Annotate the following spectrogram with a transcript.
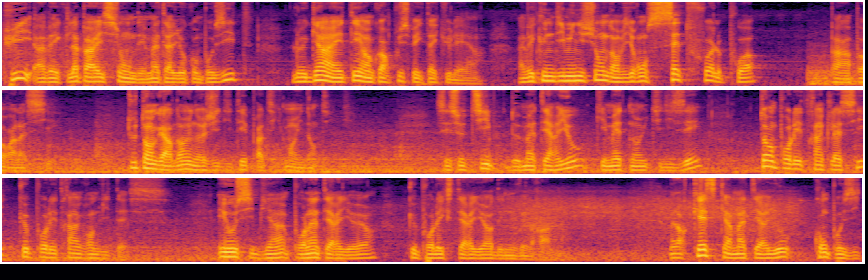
Puis, avec l'apparition des matériaux composites, le gain a été encore plus spectaculaire, avec une diminution d'environ sept fois le poids par rapport à l'acier, tout en gardant une rigidité pratiquement identique. C'est ce type de matériaux qui est maintenant utilisé tant pour les trains classiques que pour les trains à grande vitesse, et aussi bien pour l'intérieur que pour l'extérieur des nouvelles rames. Alors qu'est-ce qu'un matériau composite?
